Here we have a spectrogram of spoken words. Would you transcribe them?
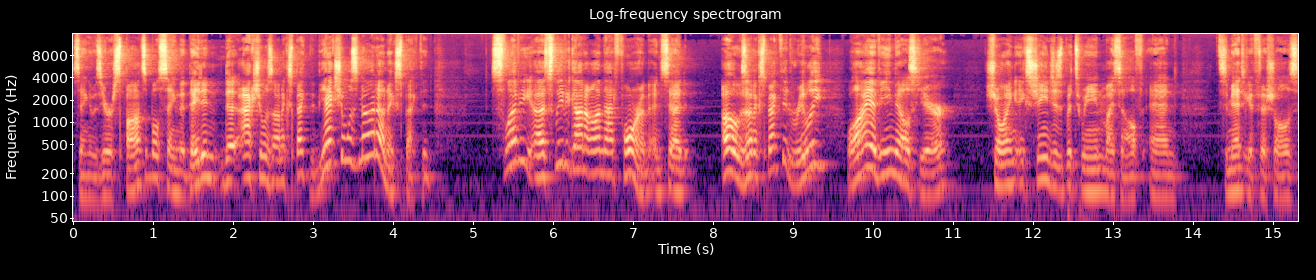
saying it was irresponsible, saying that they didn't, the action was unexpected. The action was not unexpected. Slevy, uh, Sleevi got on that forum and said, Oh, it was unexpected? Really? Well, I have emails here showing exchanges between myself and Symantec officials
